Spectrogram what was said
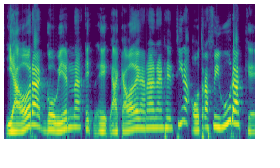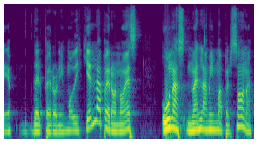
Y ahora gobierna, eh, eh, acaba de ganar en Argentina otra figura que es del peronismo de izquierda, pero no es, una, no es la misma persona.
